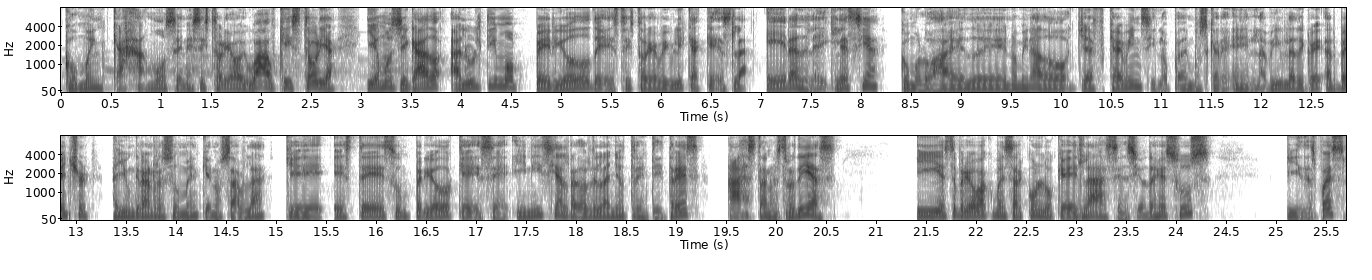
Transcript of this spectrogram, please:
cómo encajamos en esa historia hoy. ¡Wow! ¡Qué historia! Y hemos llegado al último periodo de esta historia bíblica, que es la era de la iglesia, como lo ha denominado Jeff Kevin, si lo pueden buscar en la Biblia de Great Adventure. Hay un gran resumen que nos habla que este es un periodo que se inicia alrededor del año 33 hasta nuestros días. Y este periodo va a comenzar con lo que es la ascensión de Jesús y después,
